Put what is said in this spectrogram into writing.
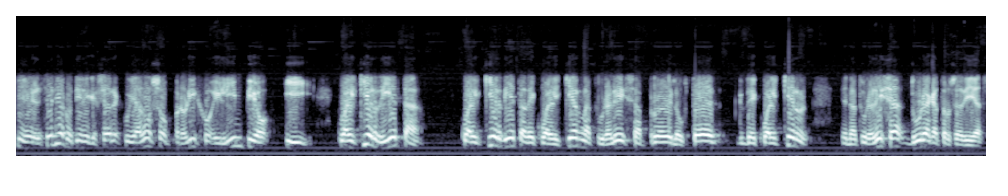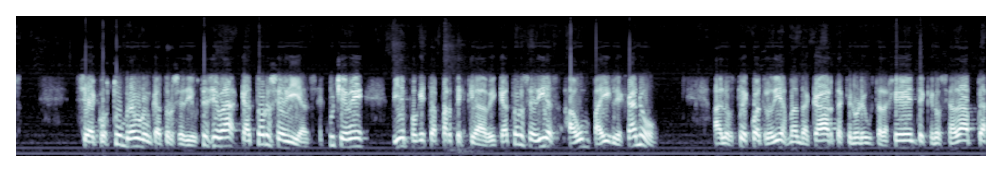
el celíaco tiene que ser cuidadoso, prolijo y limpio y cualquier dieta, cualquier dieta de cualquier naturaleza, pruébelo usted, de cualquier naturaleza, dura 14 días se acostumbra uno en 14 días. Usted se va 14 días, escúcheme bien porque esta parte es clave, 14 días a un país lejano, a los 3, 4 días manda cartas que no le gusta a la gente, que no se adapta,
